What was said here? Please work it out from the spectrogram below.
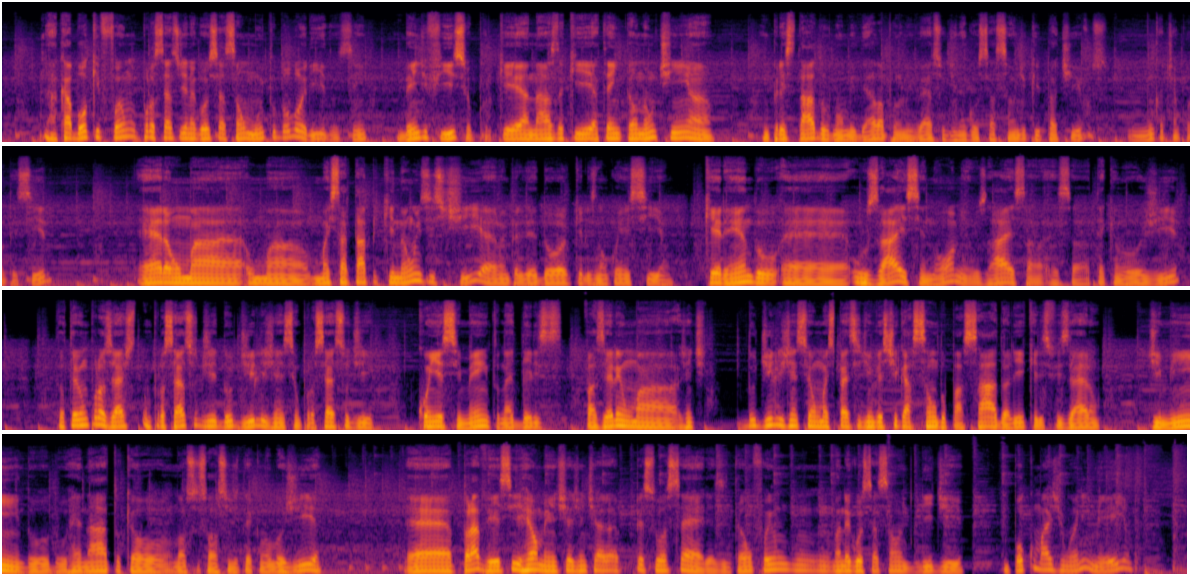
Acabou que foi um processo de negociação muito dolorido, assim, bem difícil, porque a Nasdaq até então não tinha emprestado o nome dela para o universo de negociação de criptoativos, nunca tinha acontecido. Era uma, uma, uma startup que não existia, era um empreendedor que eles não conheciam, querendo é, usar esse nome, usar essa, essa tecnologia. Então teve um processo, um processo de due diligence, um processo de conhecimento, né, deles fazerem uma, a gente, due diligence é uma espécie de investigação do passado ali que eles fizeram de mim, do, do Renato, que é o nosso sócio de tecnologia, é, para ver se realmente a gente era pessoas sérias. Então foi um, uma negociação ali de um pouco mais de um ano e meio.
